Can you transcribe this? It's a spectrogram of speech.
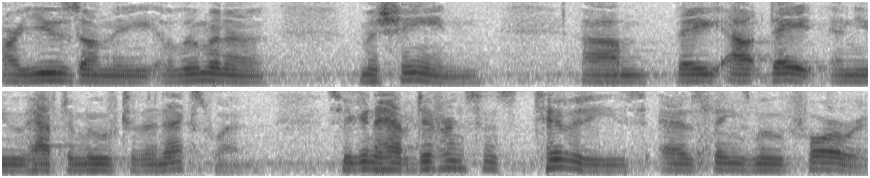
are used on the Illumina machine, um, they outdate and you have to move to the next one. So you're going to have different sensitivities as things move forward.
